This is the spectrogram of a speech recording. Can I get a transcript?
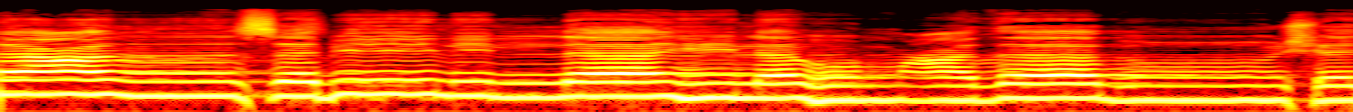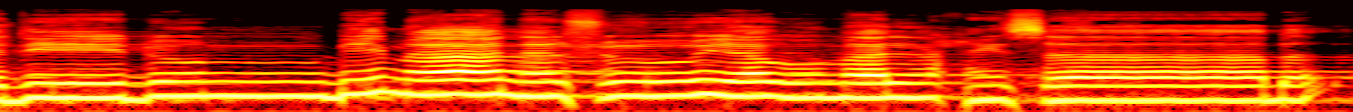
عن سبيل الله لهم عذاب شديد بما نسوا يوم الحساب.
